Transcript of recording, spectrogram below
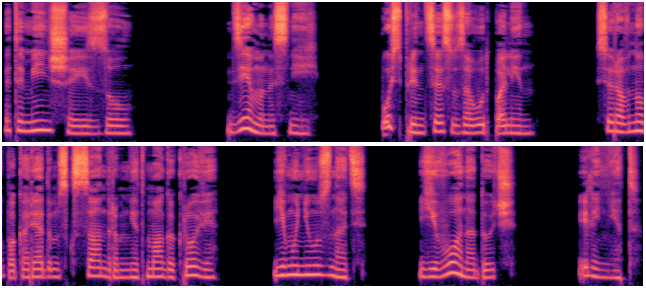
это меньшее из зол. Демоны с ней. Пусть принцессу зовут Полин. Все равно, пока рядом с Ксандром нет мага крови, ему не узнать, его она дочь или нет.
